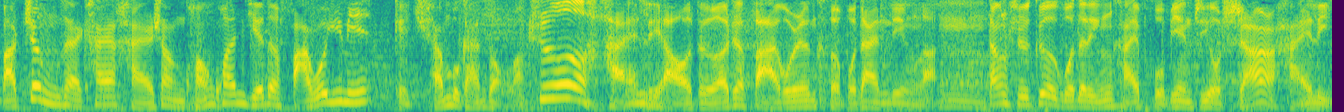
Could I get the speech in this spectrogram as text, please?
把正在开海上狂欢节的法国渔民给全部赶走了。这还了得？这法国人可不淡定了。当时各国的领海普遍只有十二海里，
